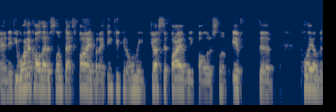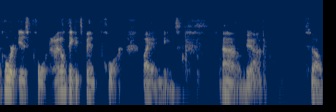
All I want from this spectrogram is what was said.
And if you want to call that a slump, that's fine. But I think you can only justifiably call it a slump if the play on the court is poor. And I don't think it's been poor by any means. Um, Yeah. so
